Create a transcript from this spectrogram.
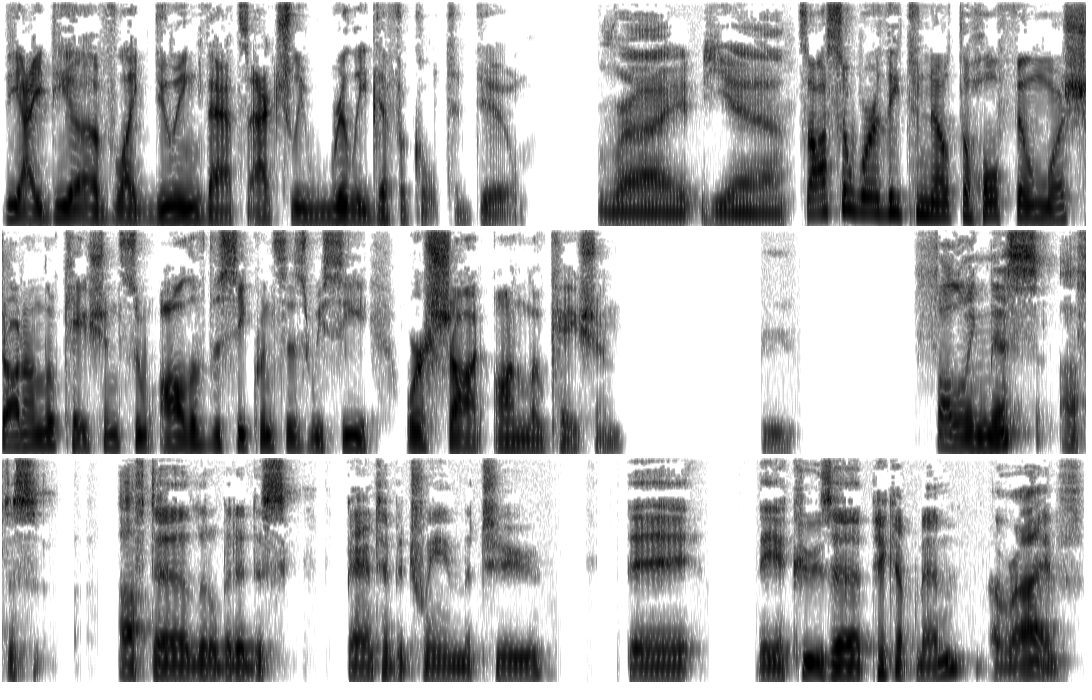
the idea of like doing that's actually really difficult to do. Right, yeah. It's also worthy to note the whole film was shot on location, so all of the sequences we see were shot on location. Hmm. Following this, after after a little bit of dis- banter between the two, the the Yakuza pickup men arrive,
